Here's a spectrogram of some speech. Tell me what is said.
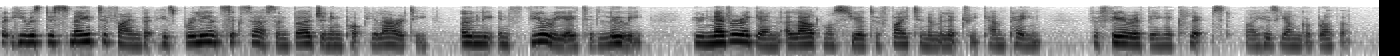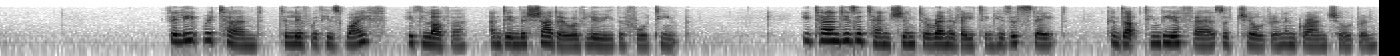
But he was dismayed to find that his brilliant success and burgeoning popularity only infuriated Louis, who never again allowed Monsieur to fight in a military campaign, for fear of being eclipsed by his younger brother. Philippe returned to live with his wife, his lover, and in the shadow of Louis XIV. He turned his attention to renovating his estate, conducting the affairs of children and grandchildren,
